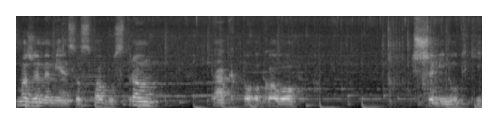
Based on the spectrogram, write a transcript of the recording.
Smażymy mięso z obu stron, tak po około 3 minutki.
